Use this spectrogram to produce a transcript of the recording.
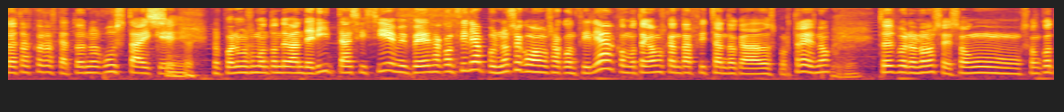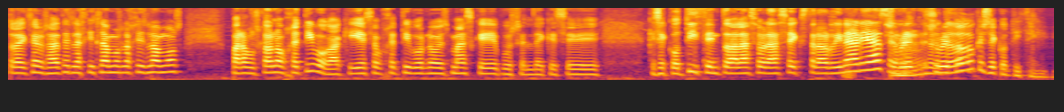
todas estas cosas que a todos nos gusta y que Sí. nos ponemos un montón de banderitas y sí, en mi a conciliar, pues no sé cómo vamos a conciliar, como tengamos que andar fichando cada dos por tres, ¿no? Entonces, bueno, no lo sé, son, son contradicciones. A veces legislamos, legislamos para buscar un objetivo, aquí ese objetivo no es más que pues el de que se que se coticen todas las horas extraordinarias. Sobre, sobre sobre todo que se coticen.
